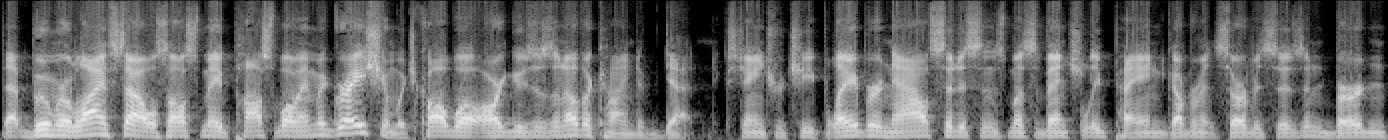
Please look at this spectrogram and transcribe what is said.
That boomer lifestyle was also made possible by immigration, which Caldwell argues is another kind of debt. In exchange for cheap labor, now citizens must eventually pay in government services and burden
